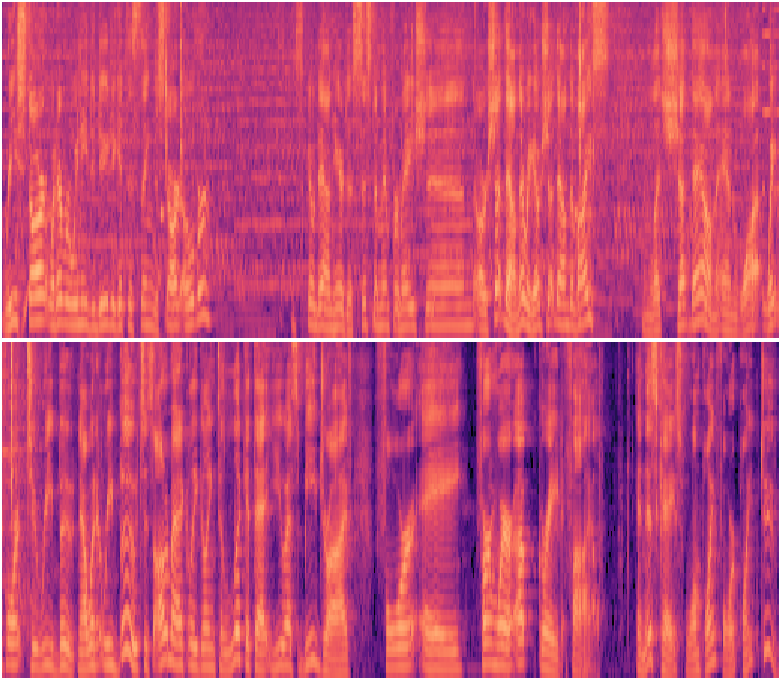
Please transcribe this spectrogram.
restart, whatever we need to do to get this thing to start over. Let's go down here to system information or shutdown. There we go, shutdown device. And let's shut down and wait for it to reboot. Now, when it reboots, it's automatically going to look at that USB drive for a firmware upgrade file. In this case, 1.4.2.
